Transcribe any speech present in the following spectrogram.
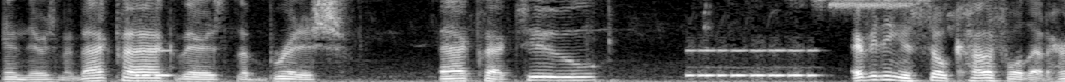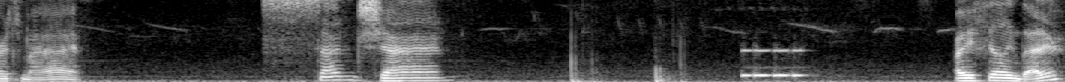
And there's my backpack. There's the British backpack too. Everything is so colorful that it hurts my eye. Sunshine. Are you feeling better?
